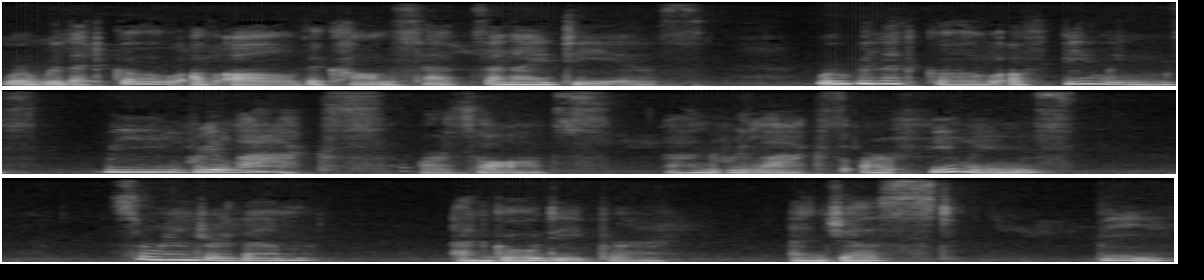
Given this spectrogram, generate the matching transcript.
where we let go of all the concepts and ideas, where we let go of feelings, we relax our thoughts and relax our feelings, surrender them, and go deeper and just be.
